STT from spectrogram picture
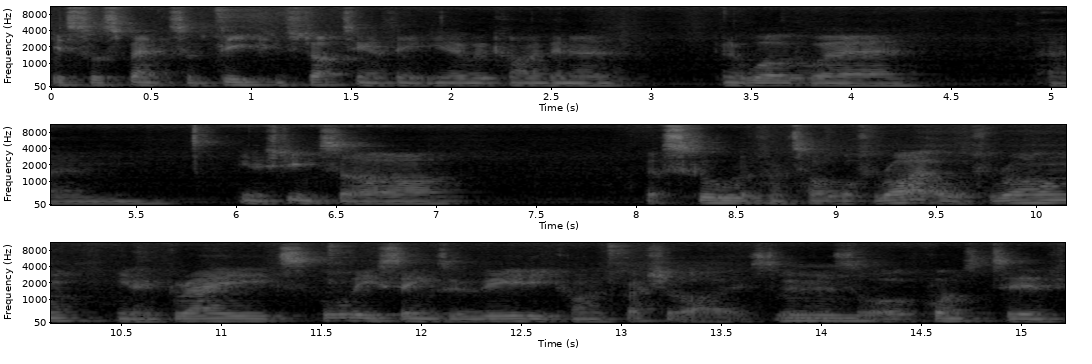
is sort of spent sort of deconstructing. I think you know we're kind of in a in a world where um, you know students are at school are kind of told what's right or what's wrong. You know grades, all these things are really kind of pressurised. We're in a Mm. sort of quantitative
